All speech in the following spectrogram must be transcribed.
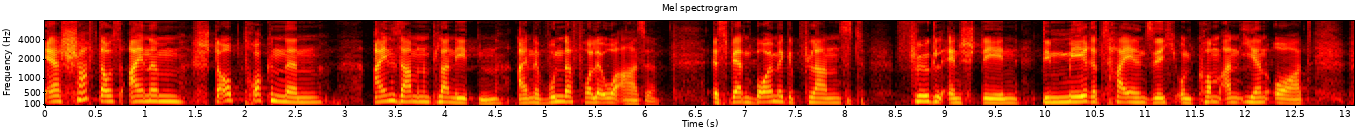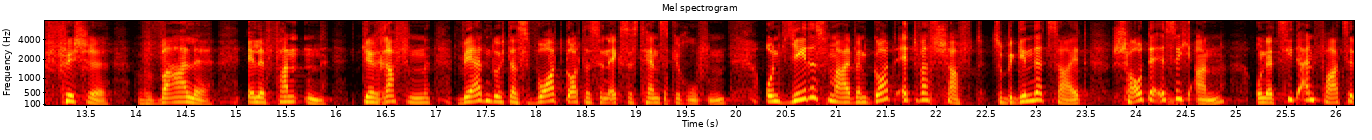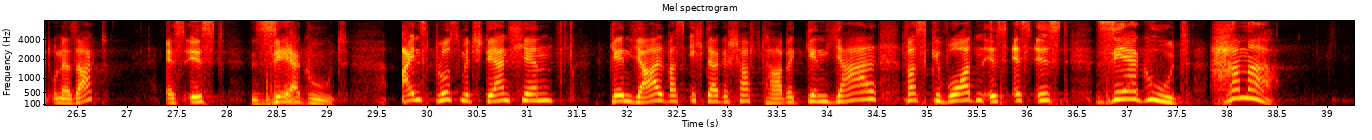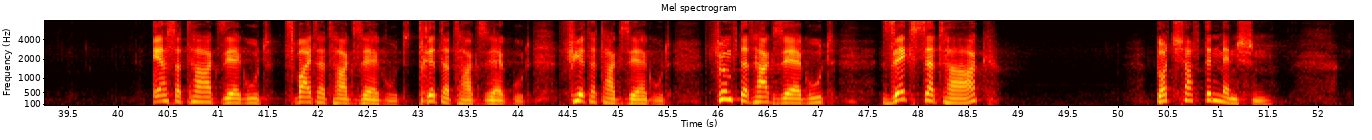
Er schafft aus einem staubtrockenen, einsamen Planeten eine wundervolle Oase. Es werden Bäume gepflanzt, Vögel entstehen, die Meere teilen sich und kommen an ihren Ort. Fische, Wale, Elefanten, Giraffen werden durch das Wort Gottes in Existenz gerufen. Und jedes Mal, wenn Gott etwas schafft, zu Beginn der Zeit, schaut er es sich an und er zieht ein Fazit und er sagt, es ist sehr gut. Eins plus mit Sternchen, genial, was ich da geschafft habe, genial, was geworden ist, es ist sehr gut, Hammer. Erster Tag sehr gut, zweiter Tag sehr gut, dritter Tag sehr gut, vierter Tag sehr gut, fünfter Tag sehr gut, sechster Tag, Gott schafft den Menschen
